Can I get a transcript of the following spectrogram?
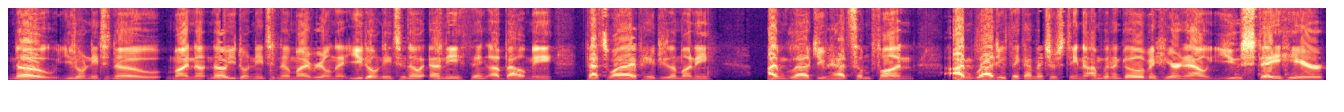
No, you don't need to know my no, you don't need to know my real name. You don't need to know anything about me. That's why I paid you the money. I'm glad you had some fun. I'm glad you think I'm interesting. I'm going to go over here now. You stay here.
